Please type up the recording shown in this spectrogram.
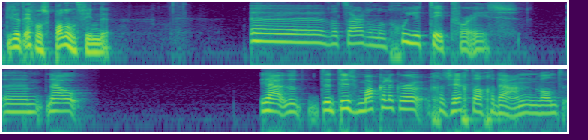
die dat echt wel spannend vinden. Eh, wat daar dan een goede tip voor is. Ehm, nou, ja, het is makkelijker gezegd dan gedaan. Want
